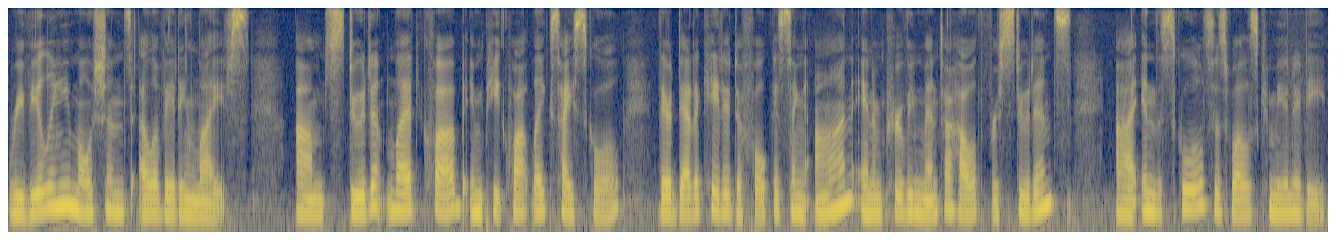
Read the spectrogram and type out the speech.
Revealing Emotions, Elevating Lives um, student led club in Pequot Lakes High School. They're dedicated to focusing on and improving mental health for students uh, in the schools as well as community.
